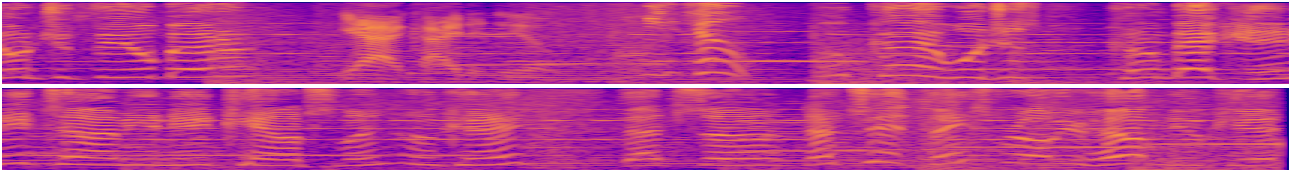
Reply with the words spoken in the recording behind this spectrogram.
Don't you feel better? Yeah, I kinda do. Me too! Okay, well just come back anytime you need counseling, okay? That's uh that's it. Thanks for all your help, new kid.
